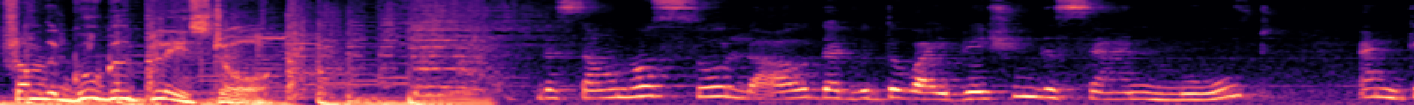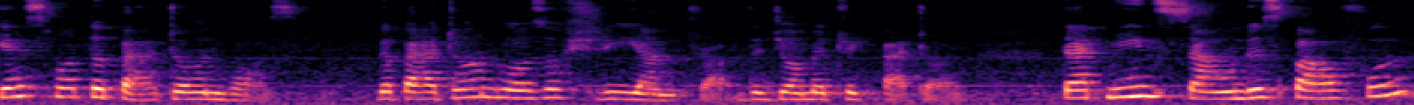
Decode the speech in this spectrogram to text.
from the Google Play Store. The sound was so loud that with the vibration the sand moved, and guess what the pattern was? The pattern was of Sri Yantra, the geometric pattern. That means sound is powerful,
